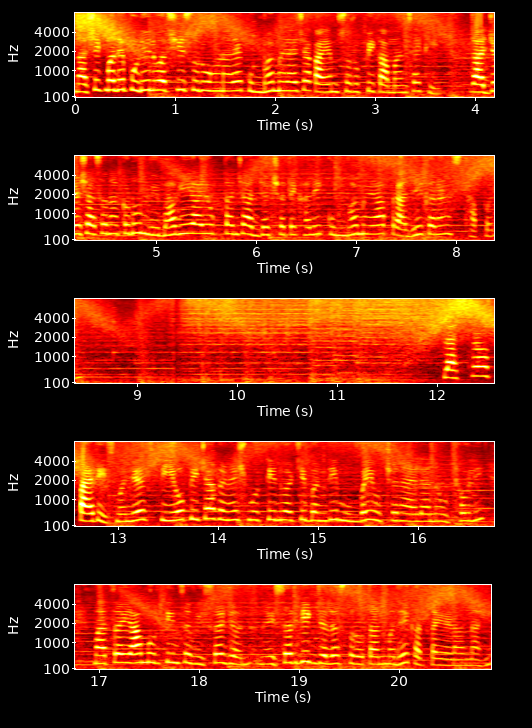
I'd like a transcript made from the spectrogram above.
नाशिकमध्ये पुढील वर्षी सुरू होणाऱ्या कुंभमेळ्याच्या कायमस्वरूपी कामांसाठी राज्य शासनाकडून विभागीय आयुक्तांच्या अध्यक्षतेखाली कुंभमेळा प्राधिकरण स्थापन प्लॅस्टर ऑफ पॅरिस म्हणजेच पीच्या गणेश मूर्तींवरची बंदी मुंबई उच्च न्यायालयानं उठवली. मात्र या मूर्तींचं विसर्जन नैसर्गिक जलस्रोतांमध्ये करता येणार नाही.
